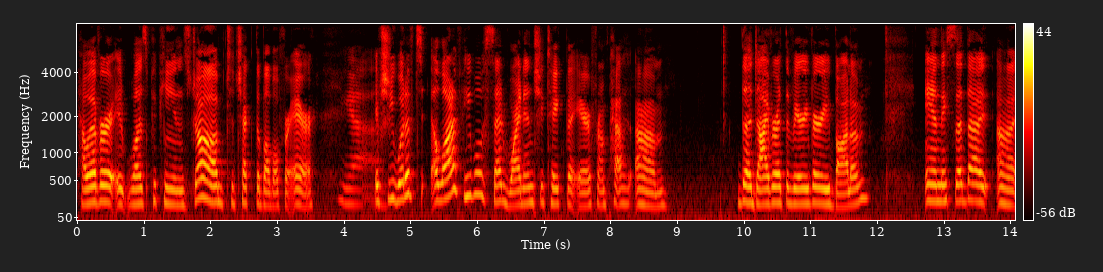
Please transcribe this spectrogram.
However, it was Pipin's job to check the bubble for air. Yeah. If she would have, t- a lot of people said, why didn't she take the air from um, the diver at the very, very bottom? And they said that uh,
